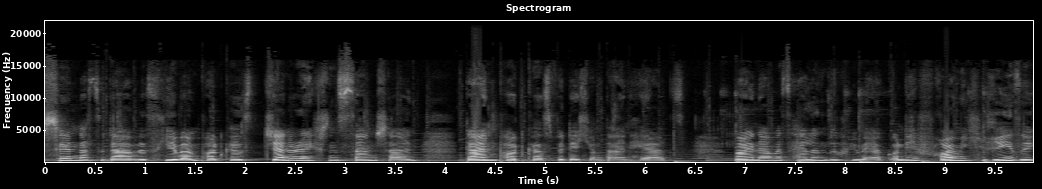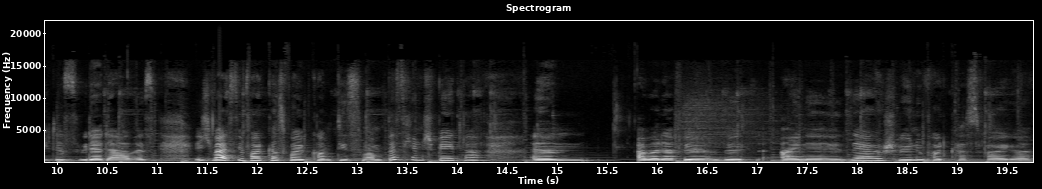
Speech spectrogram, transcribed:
Schön, dass du da bist, hier beim Podcast Generation Sunshine, dein Podcast für dich und dein Herz. Mein Name ist Helen Sophie Merck und ich freue mich riesig, dass du wieder da bist. Ich weiß, die Podcast-Folge kommt dieses Mal ein bisschen später, ähm, aber dafür wird eine sehr schöne Podcast-Folge,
